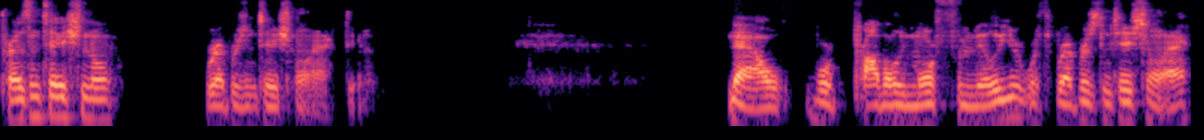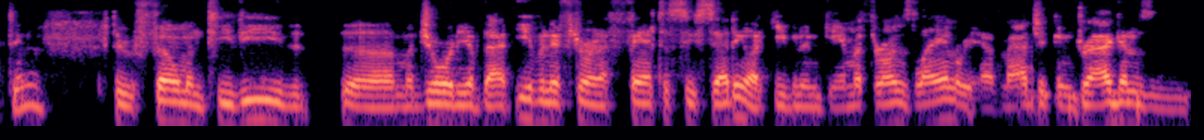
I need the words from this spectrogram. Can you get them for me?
presentational, representational acting. Now, we're probably more familiar with representational acting through film and TV, the, the, majority of that, even if you're in a fantasy setting, like even in Game of Thrones land where you have magic and dragons and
